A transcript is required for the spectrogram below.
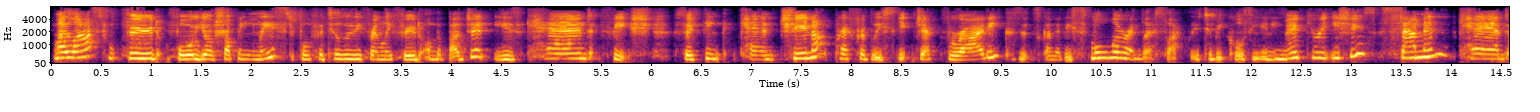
My last food for your shopping list for fertility friendly food on the budget is canned fish. So think canned tuna, preferably skipjack variety because it's going to be smaller and less likely to be causing any mercury issues. Salmon, canned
